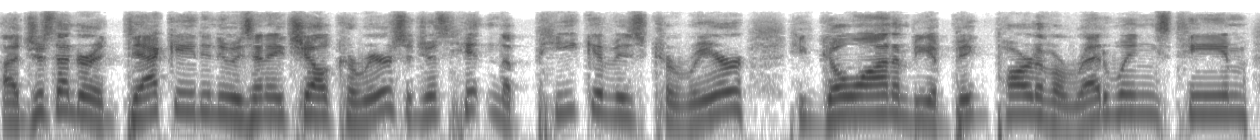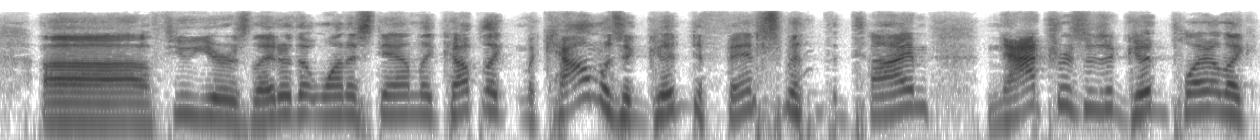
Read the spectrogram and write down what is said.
uh, just under a decade into his NHL career, so just hitting the peak of his career. He'd go on and be a big part of a Red Wings team uh, a few years later that won a Stanley Cup. Like Macoun was a good defenseman at the time. Nattress was a good player. Like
